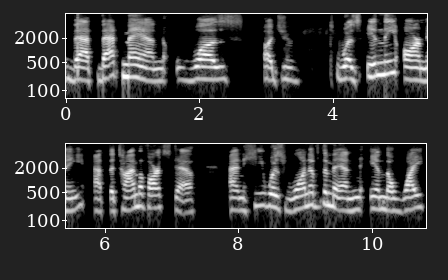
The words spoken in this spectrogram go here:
that that man was a Jew, was in the army at the time of Art's death, and he was one of the men in the white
